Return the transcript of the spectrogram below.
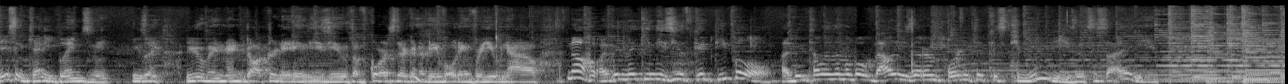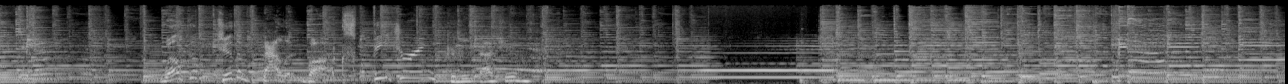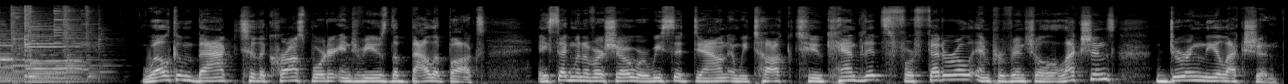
Jason Kenney blames me. He's like, You've been indoctrinating these youth. Of course they're going to be voting for you now. No, I've been making these youth good people. I've been telling them about values that are important to communities and societies. Welcome to the Ballot Box featuring Gurmeet Bachu. Welcome back to the Cross Border Interviews, the Ballot Box, a segment of our show where we sit down and we talk to candidates for federal and provincial elections during the election.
